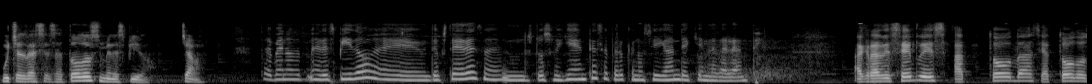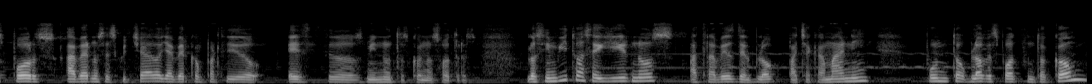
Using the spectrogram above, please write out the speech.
Muchas gracias a todos y me despido. Chao. También me despido eh, de ustedes, nuestros oyentes, espero que nos sigan de aquí en adelante. Agradecerles a todas y a todos por habernos escuchado y haber compartido estos minutos con nosotros. Los invito a seguirnos a través del blog pachacamani.blogspot.com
